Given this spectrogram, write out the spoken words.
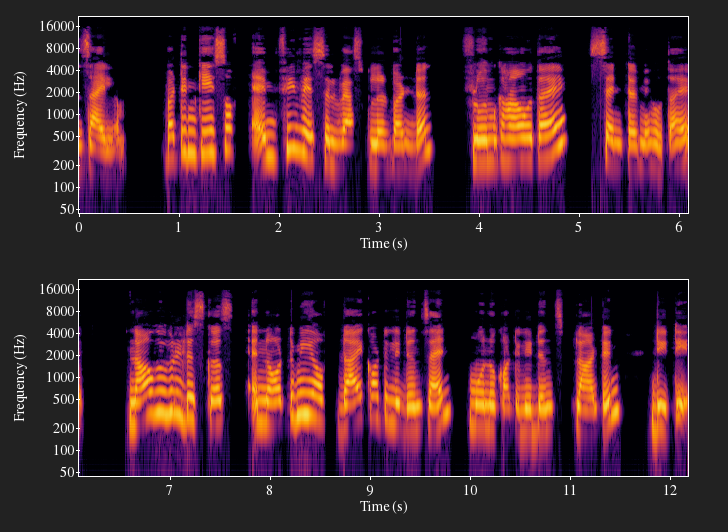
xylem but in case of amphivasal vascular bundle phloem कहाँ होता है? सेंटर में होता है। Now we will discuss anatomy of dicotyledons and monocotyledons plant in detail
